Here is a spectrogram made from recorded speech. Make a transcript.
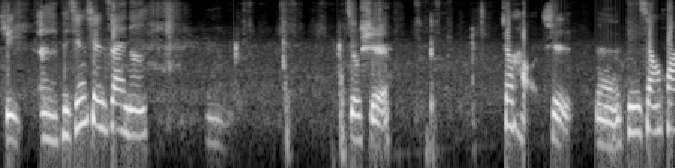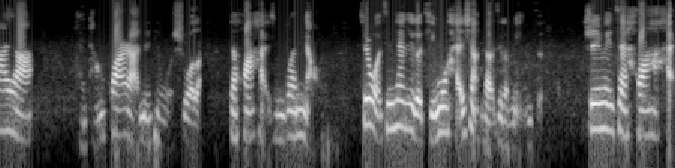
所以，嗯，北京现在呢，就是正好是，嗯，丁香花呀，海棠花啊。那天我说了，在花海中观鸟。其实我今天这个题目还想叫这个名字，是因为在花海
